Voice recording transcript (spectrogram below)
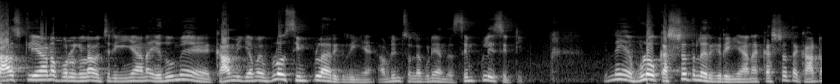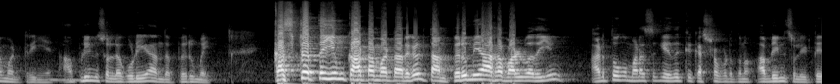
காஸ்ட்லியான பொருட்கள்லாம் வச்சுருக்கீங்க? ஆனால் எதுவுமே காமிக்காமல் இவ்வளோ சிம்பிளாக இருக்கிறீங்க அப்படின்னு சொல்லக்கூடிய அந்த சிம்பிளிசிட்டி என்ன எவ்வளோ கஷ்டத்தில் இருக்கிறீங்க? ஆனால் கஷ்டத்தை காட்ட மாட்டீங்க அப்படின்னு சொல்லக்கூடிய அந்த பெருமை. கஷ்டத்தையும் காட்ட மாட்டார்கள் தான் பெருமையாக வாழ்வதையும் அடுத்தவங்க மனசுக்கு எதுக்கு கஷ்டப்படுத்தணும் அப்படின்னு சொல்லிட்டு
